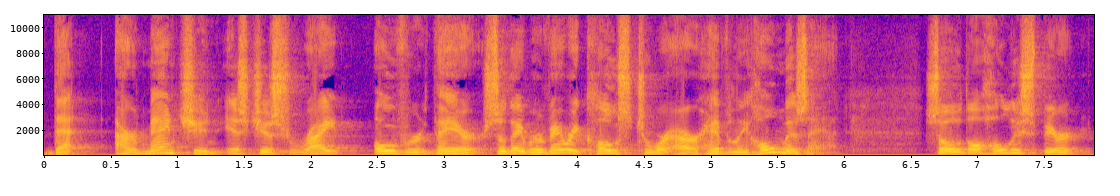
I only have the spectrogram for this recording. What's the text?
that our mansion is just right over there. So they were very close to where our heavenly home is at. So the Holy Spirit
